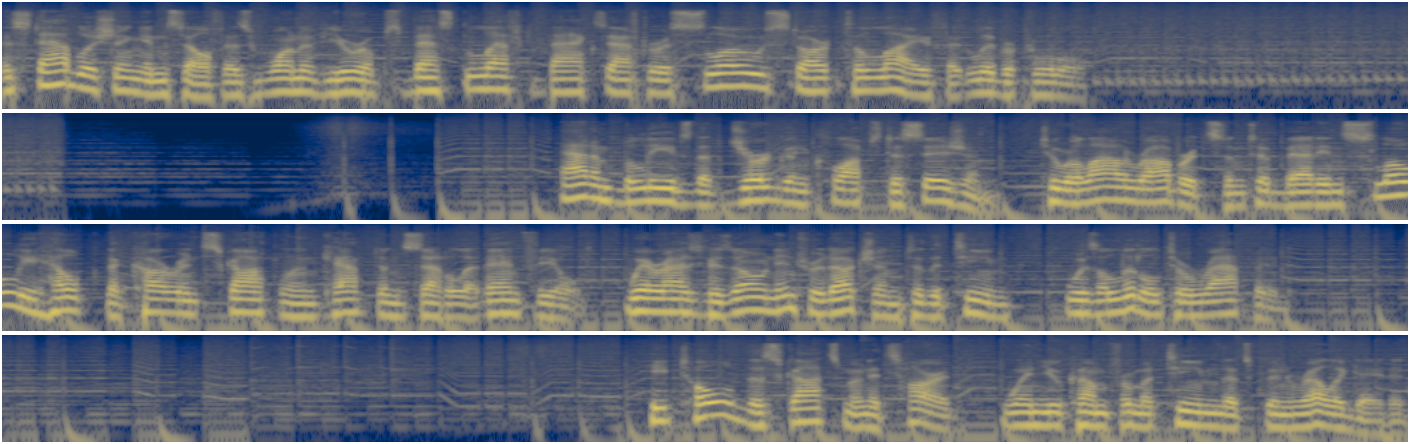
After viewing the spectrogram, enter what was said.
establishing himself as one of Europe's best left-backs after a slow start to life at Liverpool. Adam believes that Jurgen Klopp's decision to allow Robertson to bed in slowly helped the current Scotland captain settle at Anfield, whereas his own introduction to the team was a little too rapid. He told the Scotsman it's hard when you come from a team that's been relegated.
